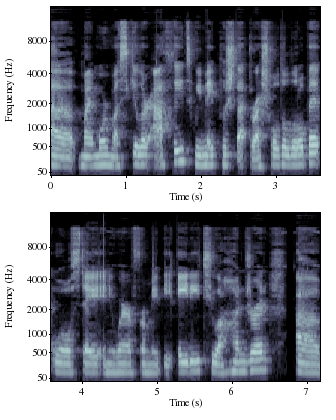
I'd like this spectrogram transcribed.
uh, my more muscular athletes, we may push that threshold a little bit. We'll stay anywhere from maybe 80 to 100. Uh,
